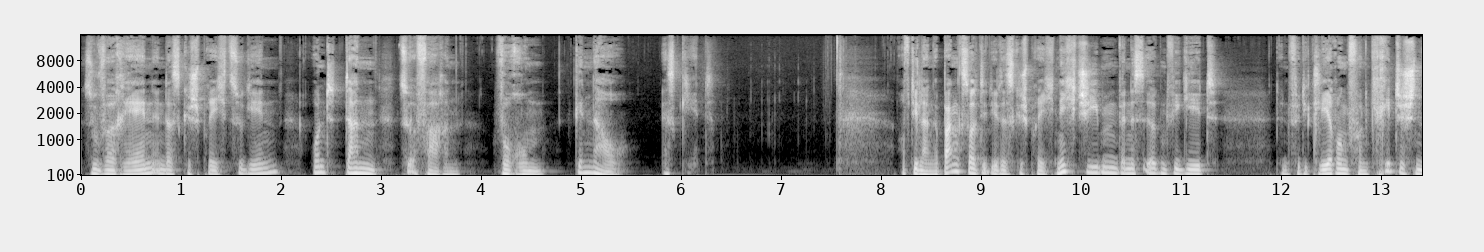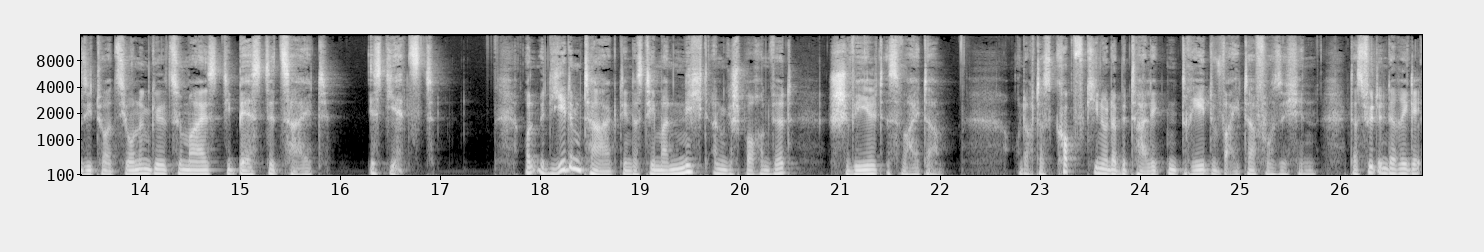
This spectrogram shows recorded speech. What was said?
souverän in das Gespräch zu gehen und dann zu erfahren, worum genau es geht. Auf die lange Bank solltet ihr das Gespräch nicht schieben, wenn es irgendwie geht, denn für die Klärung von kritischen Situationen gilt zumeist, die beste Zeit ist jetzt. Und mit jedem Tag, den das Thema nicht angesprochen wird, schwelt es weiter. Und auch das Kopfkino der Beteiligten dreht weiter vor sich hin. Das führt in der Regel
